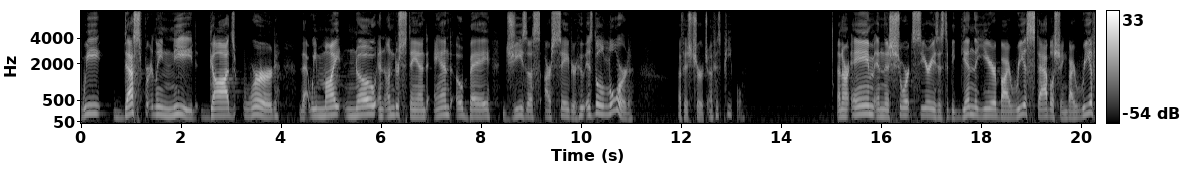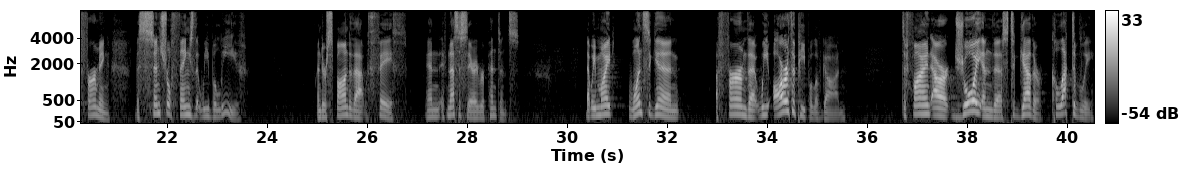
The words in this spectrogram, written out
we desperately need God's Word that we might know and understand and obey Jesus, our Savior, who is the Lord of His church, of His people. And our aim in this short series is to begin the year by reestablishing, by reaffirming the central things that we believe, and to respond to that with faith and, if necessary, repentance. That we might once again affirm that we are the people of God, to find our joy in this together, collectively.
